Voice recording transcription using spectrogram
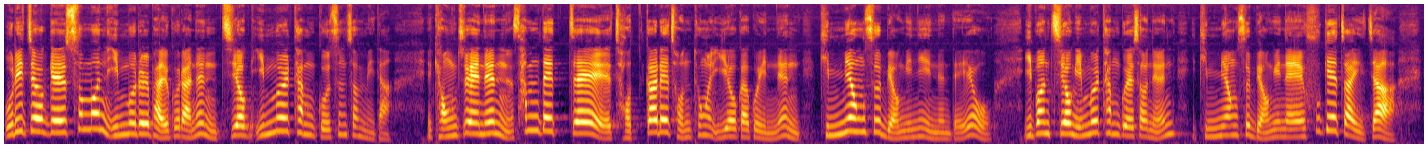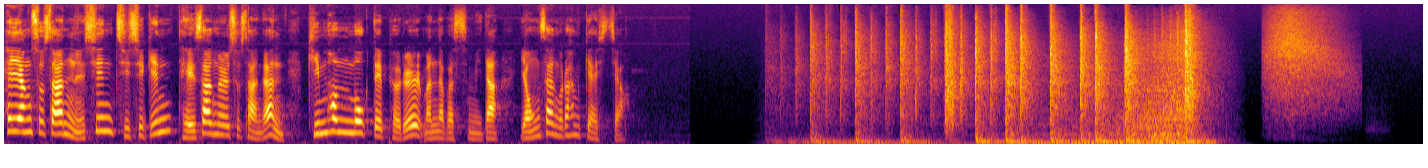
우리 지역의 숨은 인물을 발굴하는 지역 인물 탐구 순서입니다. 경주에는 3대째 젓갈의 전통을 이어가고 있는 김명수 명인이 있는데요. 이번 지역 인물 탐구에서는 김명수 명인의 후계자이자 해양수산 신지식인 대상을 수상한 김헌목 대표를 만나봤습니다. 영상으로 함께 하시죠.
